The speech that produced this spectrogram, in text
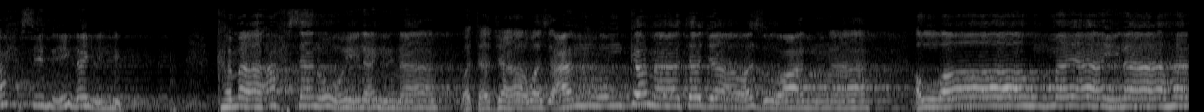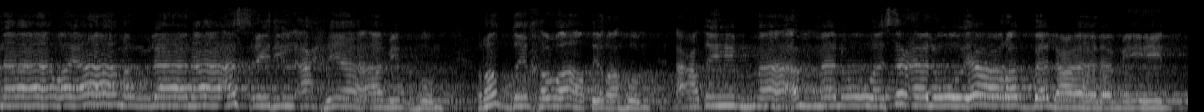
أحسن إليهم كما أحسنوا إلينا وتجاوز عنهم كما تجاوزوا عنا. اللهم يا إلهنا ويا مولانا أسعد الأحياء منهم رض خواطرهم أعطهم ما أملوا وسألوا يا رب العالمين.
